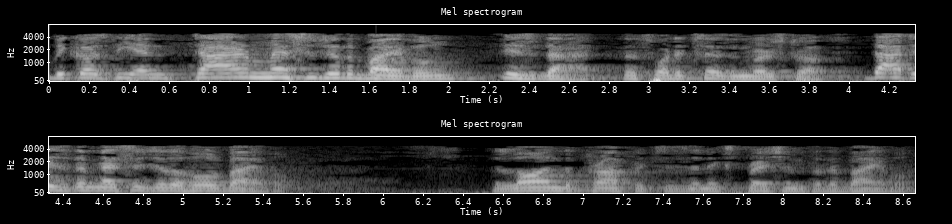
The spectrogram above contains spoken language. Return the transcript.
because the entire message of the Bible is that. That's what it says in verse 12. That is the message of the whole Bible. The law and the prophets is an expression for the Bible.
